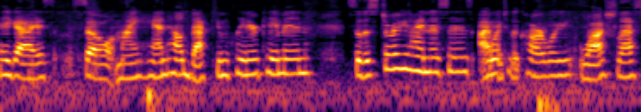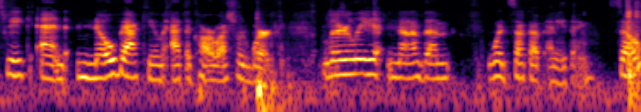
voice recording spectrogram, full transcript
Hey guys, so my handheld vacuum cleaner came in. So the story behind this is I went to the car wash last week and no vacuum at the car wash would work. Literally none of them would suck up anything. So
